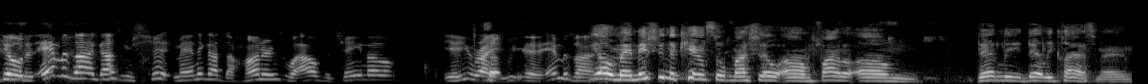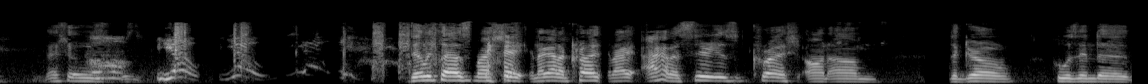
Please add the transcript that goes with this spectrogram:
yo, the Amazon got some shit, man. They got the Hunters with Al Pacino. Yeah, you're right. yeah, Amazon. Yo, man, they shouldn't have canceled my show. Um, final. Um, Deadly Deadly Class, man. That show was, was yo, yo, yo. Class is my shit, and I got a crush, and I I had a serious crush on um the girl who was in the.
